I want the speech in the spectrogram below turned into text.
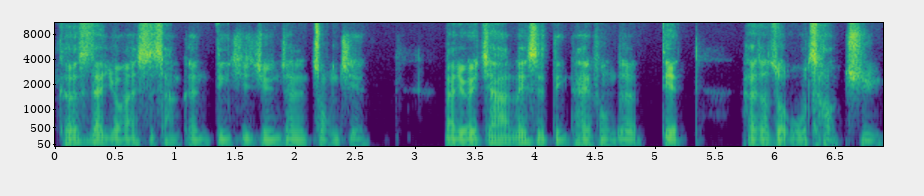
可能是在永安市场跟顶溪捷运站的中间。那有一家类似鼎泰丰的店，它叫做五草居。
